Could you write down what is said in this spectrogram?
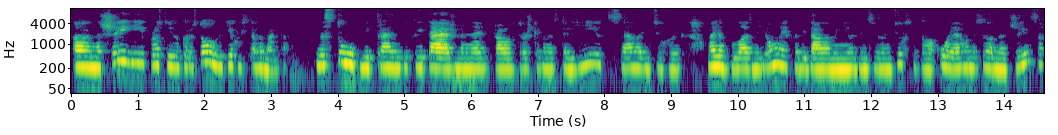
а, на шиї, просто її використовували в якихось елементах. Наступний тренд, який теж мене відправив трошки в ностальгію, це ланцюги. У мене була знайома, яка віддала мені один свій ланцюг, сказала, о, я його носила на джинсах.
